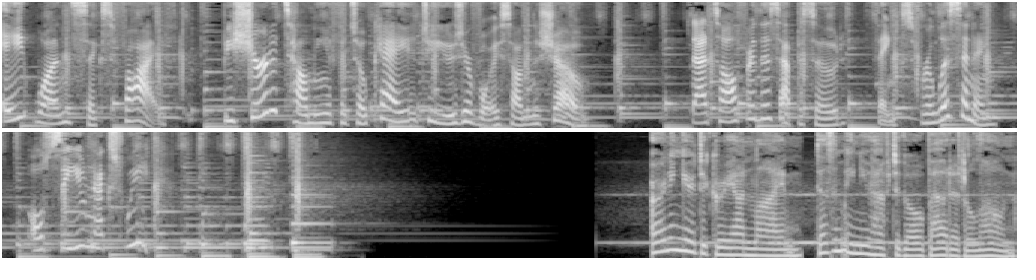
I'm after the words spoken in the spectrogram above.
8165. Be sure to tell me if it's okay to use your voice on the show. That's all for this episode. Thanks for listening. I'll see you next week. Earning your degree online doesn't mean you have to go about it alone.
